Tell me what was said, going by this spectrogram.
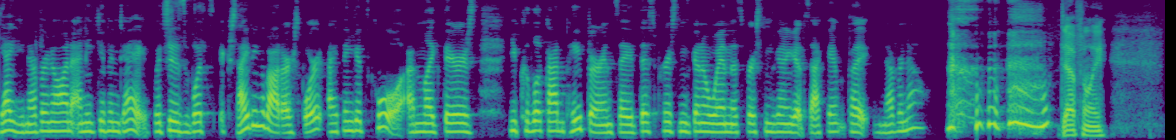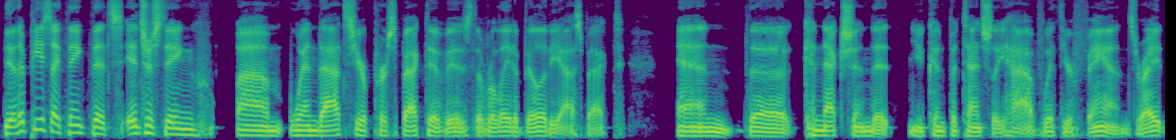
yeah, you never know on any given day, which is what's exciting about our sport. I think it's cool. I'm like, there's, you could look on paper and say, this person's going to win, this person's going to get second, but you never know. Definitely. The other piece I think that's interesting um, when that's your perspective is the relatability aspect and the connection that you can potentially have with your fans, right?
